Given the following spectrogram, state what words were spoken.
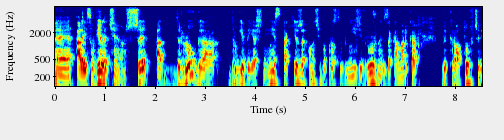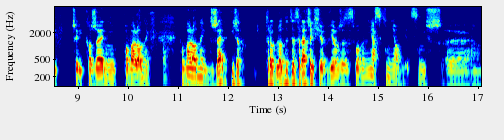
e, ale jest o wiele cięższy, a druga, drugie wyjaśnienie jest takie, że on się po prostu gnieździ w różnych zakamarkach wykrotów, czyli, czyli korzeni powalonych, powalonych drzew i że troglodytes raczej się wiąże ze słowem jaskiniowiec niż, e,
